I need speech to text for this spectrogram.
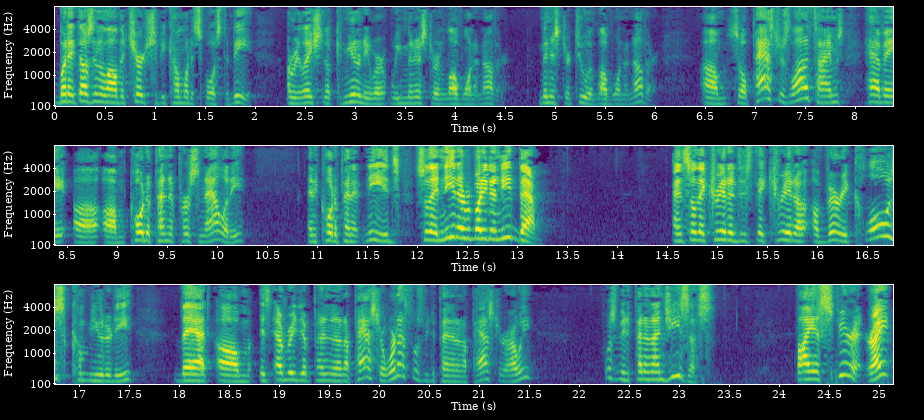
but it doesn't allow the church to become what it's supposed to be a relational community where we minister and love one another, minister to and love one another. Um, so, pastors a lot of times have a uh, um, codependent personality and codependent needs, so they need everybody to need them. And so they create a, they create a, a very closed community that um, is everybody dependent on a pastor. We're not supposed to be dependent on a pastor, are we? We're supposed to be dependent on Jesus by His Spirit, right?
